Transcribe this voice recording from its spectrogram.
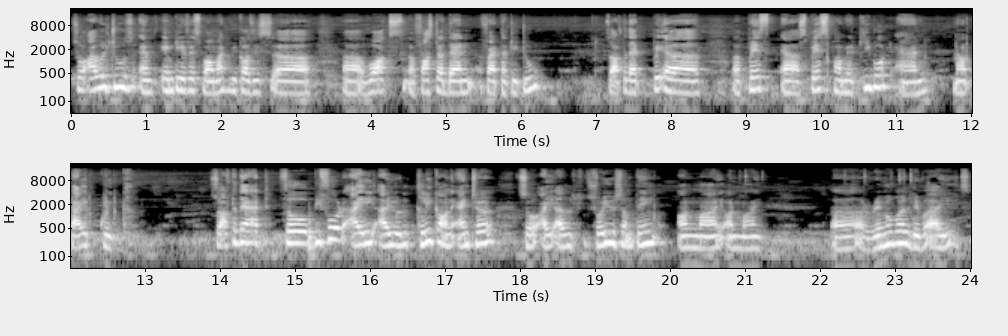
So i will choose ntfs format because it uh, uh, works faster than fat32 so after that uh, uh, press uh, space from your keyboard and now type quick. So after that so before i i will click on enter so I, I will show you something on my on my uh, removable device.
